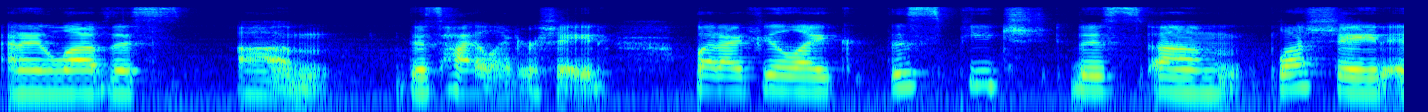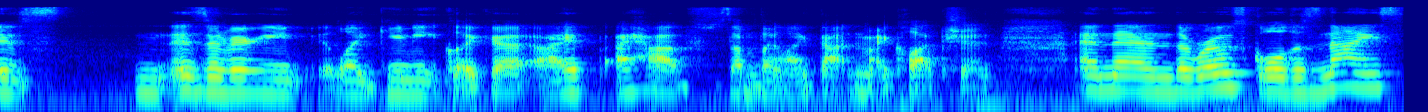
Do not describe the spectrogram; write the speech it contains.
and I love this um, this highlighter shade. But I feel like this peach, this um, blush shade is is a very like unique like uh, I, I have something like that in my collection and then the rose gold is nice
